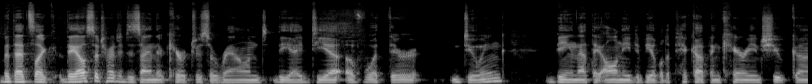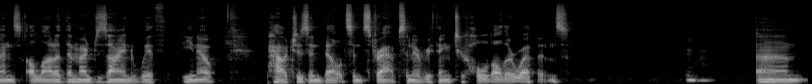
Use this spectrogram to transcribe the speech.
but that's like they also try to design their characters around the idea of what they're doing being that they all need to be able to pick up and carry and shoot guns a lot of them are designed with you know pouches and belts and straps and everything to hold all their weapons Mhm. um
